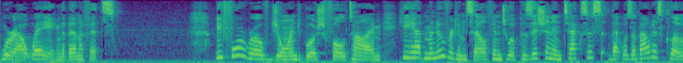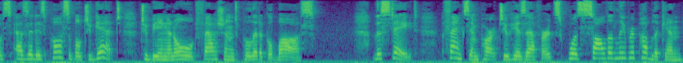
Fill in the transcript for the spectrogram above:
were outweighing the benefits. Before Rove joined Bush full time, he had maneuvered himself into a position in Texas that was about as close as it is possible to get to being an old fashioned political boss. The state, thanks in part to his efforts, was solidly Republican,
